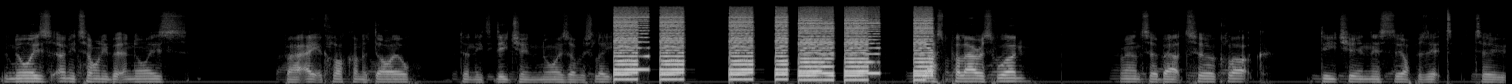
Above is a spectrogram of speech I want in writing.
The noise, only tiny bit of noise. About 8 o'clock on the dial. Don't need to detune the noise, obviously. Last Polaris one, around to about 2 o'clock. Detune this the opposite to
